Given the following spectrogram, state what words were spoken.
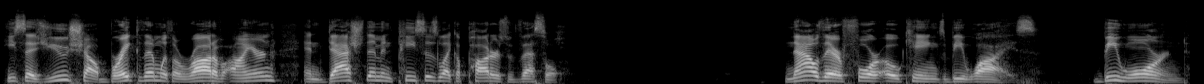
he says, You shall break them with a rod of iron and dash them in pieces like a potter's vessel. Now, therefore, O kings, be wise. Be warned,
